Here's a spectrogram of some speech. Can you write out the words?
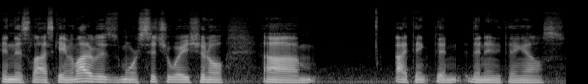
In this last game, a lot of it is more situational. Um, I think than than anything else.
